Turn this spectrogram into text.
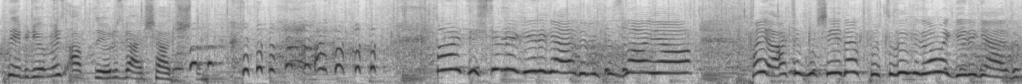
atlayabiliyor muyuz? Atlıyoruz ve aşağı düştüm. Ay düştüm ve geri geldim kızlar ya. Hayır artık bu şeyden kurtulabilirim ama geri geldim.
